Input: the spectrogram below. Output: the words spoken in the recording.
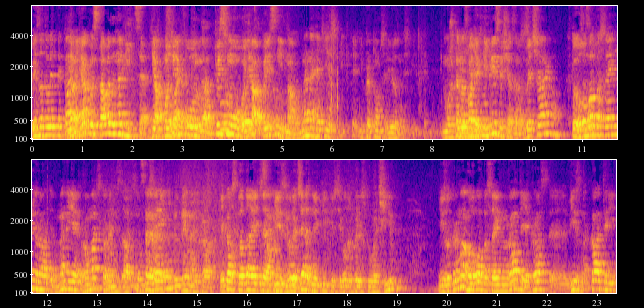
Ви задали питання. Я, як ви ставили на від це? Як? По Давайте, телефону, да. письмово, як? Поясніть нам. У мене геть є свідки, і при тому серйозні свідки. Можете назвати їхні прізвища зараз? Звичайно, Хто це? голова басейної ради. У мене є громадська організація в Це басейні, людина, яка яка складається Саме із величезної кількості водокористувачів. І, зокрема, голова басейної ради якраз е, віз на катері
